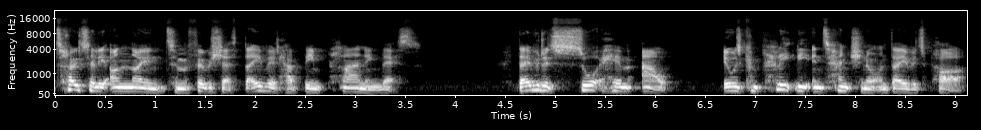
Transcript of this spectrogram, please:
totally unknown to Mephibosheth, David had been planning this. David had sought him out. It was completely intentional on David's part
